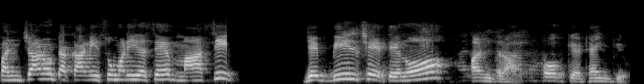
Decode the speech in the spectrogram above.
પંચાણું ટકાની શું મળી જશે? માસિક જે બિલ છે તેનો અંતરાલ. ઓકે થેન્ક યુ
